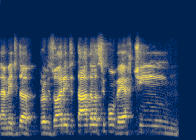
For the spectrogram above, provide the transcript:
a medida provisória editada, ela se converte em,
